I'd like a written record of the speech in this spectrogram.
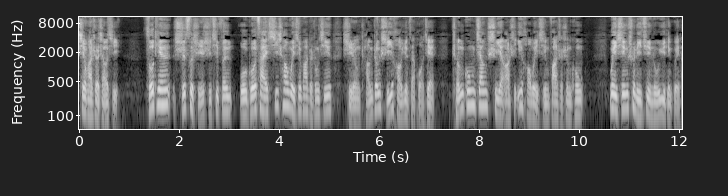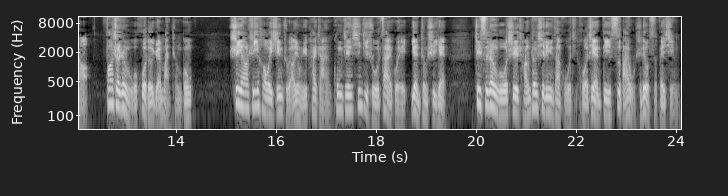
新华社消息昨天十四时十七分我国在西昌卫星发射中心使用长征十一号运载火箭成功将试验二十一号卫星发射升空。卫星顺利进入预定轨道发射任务获得圆满成功。试验二十一号卫星主要用于开展空间新技术在轨验证试验这次任务是长征系列运载火火箭第四百五十六次飞行。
